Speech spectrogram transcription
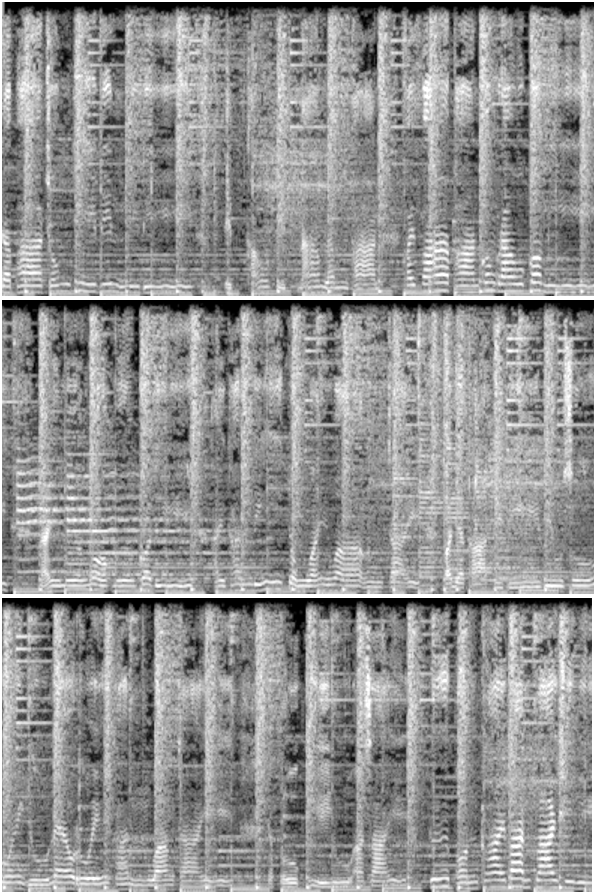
จะพาชมที่ดินดีๆ ติดเขาติดน้ำลำธารไฟฟ้าผ่านของเราก็มี ในเมืองนอกเมืองก็ดี ให้ท่านนี้จงไว้วางใจ บรรยากาศดีๆวิวสวยอยู่แล้วรวยให้ท่านวางใจ จะปลูกที่อยู่อาศัย หรือผ่อนคลายบ้านปลายชีวี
